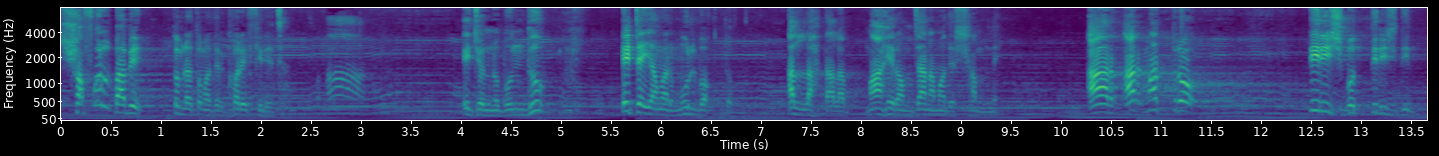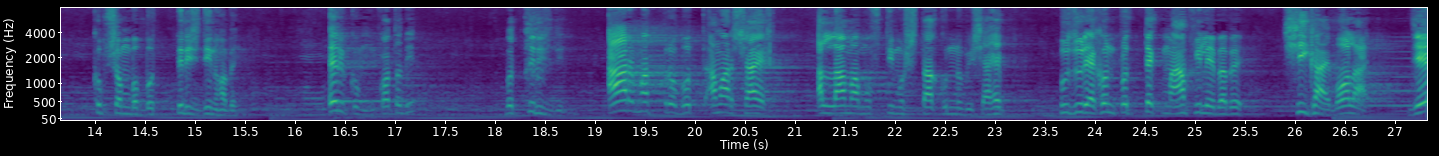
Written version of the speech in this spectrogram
সফলভাবে তোমরা তোমাদের ঘরে ফিরে যাও। এই জন্য বন্ধু, এটাই আমার মূল বক্তব্য। আল্লাহ তালা মাহে রমজান আমাদের সামনে। আর আর মাত্র তিরিশ বত্রিশ দিন, খুব সম্ভব বত্রিশ দিন হবে। এরকম কতদিন? বত্রিশ দিন। আর মাত্র আমার শায়েখ আল্লামা মুফতি মুশতাকুন্নবী সাহেব, হুজুর এখন প্রত্যেক মাহফিলে এভাবে শিখায়, বলায় যে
